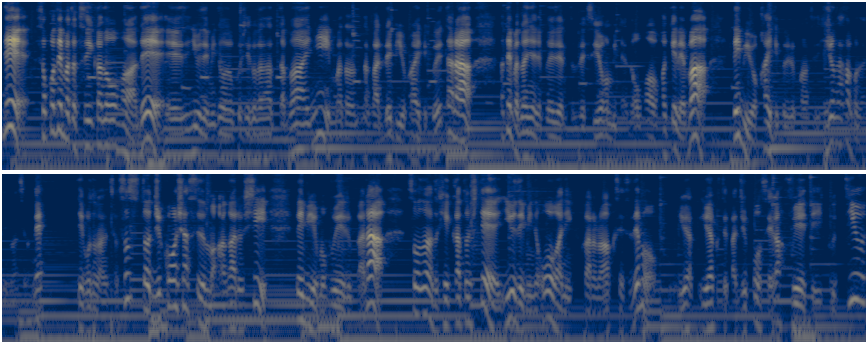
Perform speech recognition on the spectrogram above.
で、そこでまた追加のオファーで、えー、ユーデミ登録してくださった場合に、またなんかレビューを書いてくれたら、例えば何々プレゼントですよ、みたいなオファーをかければ、レビューを書いてくれる可能性非常に高くなりますよね。っていうことなんですよ。そうすると受講者数も上がるし、レビューも増えるから、そうなると結果として、ユーデミのオーガニックからのアクセスでも予約予約というか受講生が増えていくっていう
